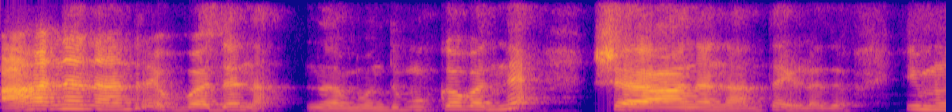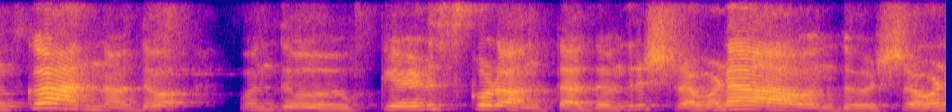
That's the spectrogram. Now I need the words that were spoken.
ಆನನ ಅಂದ್ರೆ ವದನ ಒಂದು ಮುಖವನ್ನೇ ಶ ಆನನ ಅಂತ ಹೇಳೋದು. ಈ ಮುಖ ಅನ್ನೋದು ಒಂದು ಕೇಳಿಸ್ಕೊಳ್ಳೋ ಅಂತದ್ದು ಅಂದ್ರೆ ಶ್ರವಣ, ಒಂದು ಶ್ರವಣ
